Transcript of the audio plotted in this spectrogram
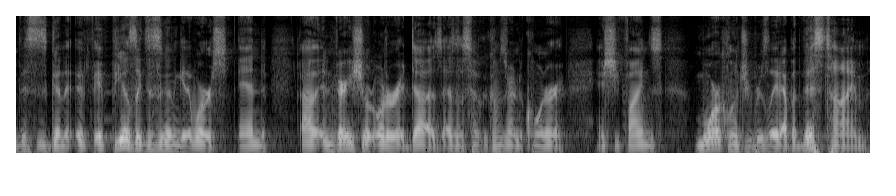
this is gonna. It, it feels like this is gonna get worse, and uh, in very short order, it does. As Ahsoka comes around the corner and she finds more clone troopers laid out, but this time,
